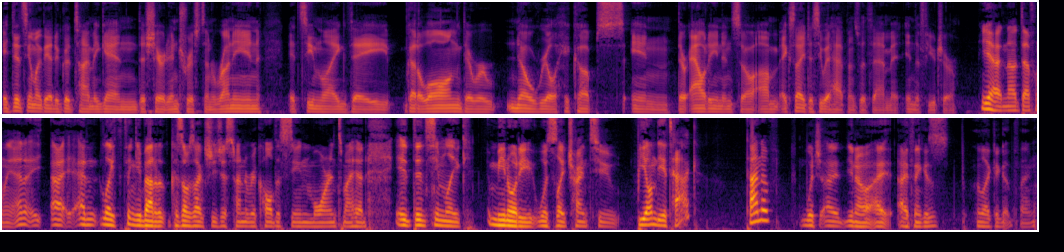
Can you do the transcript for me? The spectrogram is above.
it did seem like they had a good time again. The shared interest in running. It seemed like they got along. There were no real hiccups in their outing, and so I'm excited to see what happens with them in the future. Yeah, no, definitely, and I, I and like thinking about it because I was actually just trying to recall the scene more into my head. It did seem like Minori was like trying to be on the attack, kind of, which I, you know, I I think is like a good thing.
